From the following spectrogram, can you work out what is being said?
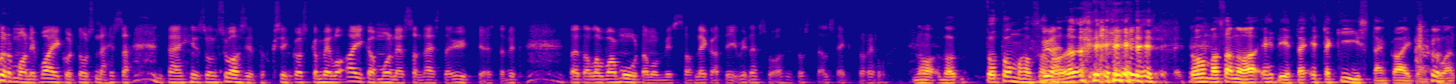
hormonivaikutus näissä, näihin sun suosituksiin, koska meillä on aika monessa näistä yhtiöistä nyt, taitaa olla vain muutama, missä on negatiivinen suositus tällä sektorilla. No, no to, to mä sanoa, sanoa heti, että, että kiistän kaiken tuon,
